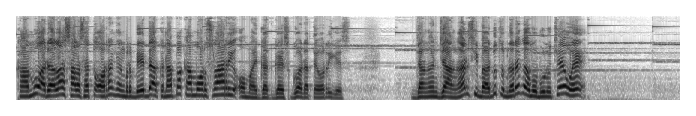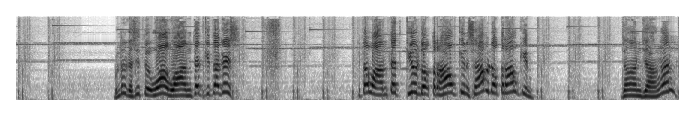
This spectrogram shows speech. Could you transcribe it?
Kamu adalah salah satu orang yang berbeda Kenapa kamu harus lari? Oh my god guys, gua ada teori guys Jangan-jangan si Badut sebenarnya nggak mau bunuh cewek Bener gak sih? Wah, wanted kita guys. Kita wanted kill Dr. Hawkin. Siapa Dr. Hawkin? Jangan-jangan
